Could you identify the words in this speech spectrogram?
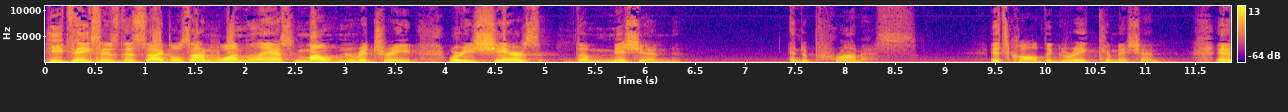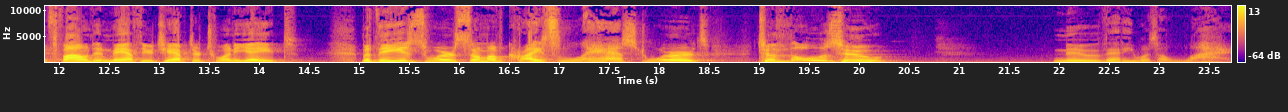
he takes his disciples on one last mountain retreat where he shares the mission and a promise. It's called the Great Commission, and it's found in Matthew chapter 28. But these were some of Christ's last words to those who knew that he was alive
